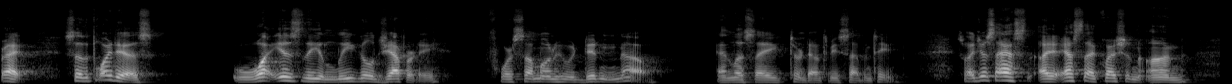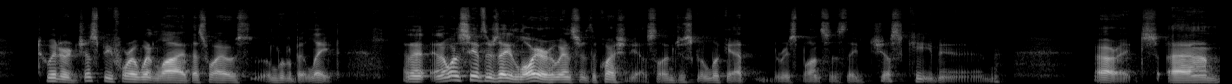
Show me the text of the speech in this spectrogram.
right. So the point is, what is the legal jeopardy for someone who didn't know, unless they turned out to be 17? So I just asked, I asked that question on Twitter just before I went live. That's why I was a little bit late. And I, and I want to see if there's any lawyer who answered the question yet. So I'm just going to look at the responses. They just came in. All right. Um,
